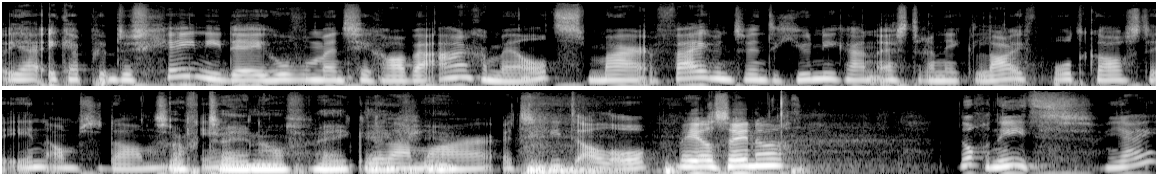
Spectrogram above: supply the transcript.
Ja, ik heb dus geen idee hoeveel mensen zich al hebben aangemeld. Maar 25 juni gaan Esther en ik live podcasten in Amsterdam. Dat is over in 2,5 weken. De La even, ja. Mar. Het schiet al op. Ben je al zenuwachtig? Nog niet. Jij?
